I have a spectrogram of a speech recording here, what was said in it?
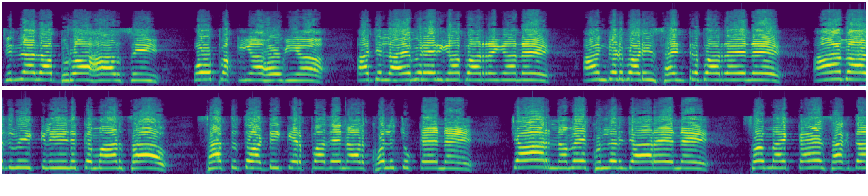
ਜਿਨ੍ਹਾਂ ਦਾ ਬੁਰਾ ਹਾਲ ਸੀ, ਉਹ ਪੱਕੀਆਂ ਹੋ ਗਈਆਂ। ਅੱਜ ਲਾਇਬ੍ਰੇਰੀਆਂ ਬਣ ਰਹੀਆਂ ਨੇ, ਆਂਗਣਵਾੜੀ ਸੈਂਟਰ ਬਣ ਰਹੇ ਨੇ। ਆਮ ਆਦਮੀ ਕਲੀਨ ਮਾਨ ਸਾਹਿਬ, ਸੱਤ ਤੁਹਾਡੀ ਕਿਰਪਾ ਦੇ ਨਾਲ ਖੁੱਲ ਚੁੱਕੇ ਨੇ। ਚਾਰ ਨਵੇਂ ਖੁੱਲਣ ਜਾ ਰਹੇ ਨੇ। ਸੋ ਮੈਂ ਕਹਿ ਸਕਦਾ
